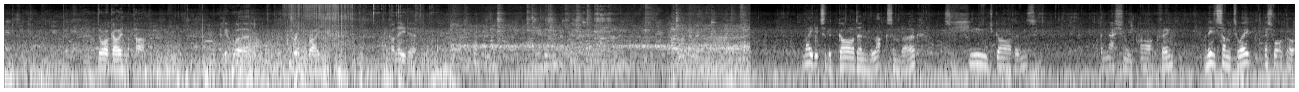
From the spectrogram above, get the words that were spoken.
Now, do I go in the pub? A little uh, drink break. I need it. Made it to the Garden Luxembourg. It's huge gardens, like a national park thing. I needed something to eat. Guess what I got?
